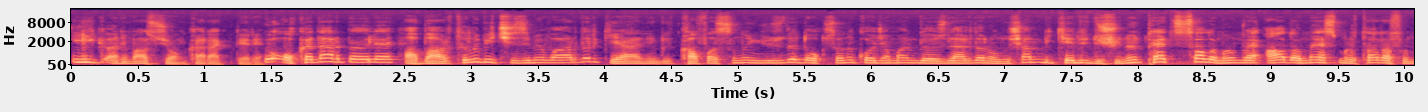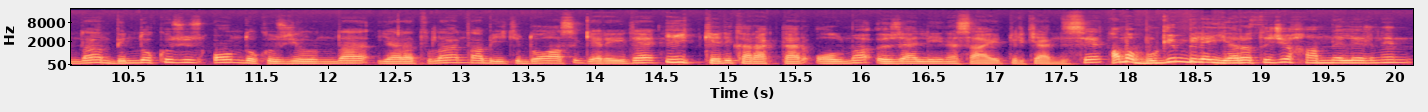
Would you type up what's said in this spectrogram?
ilk animasyon karakteri. Ve o kadar böyle abartılı bir çizimi vardır ki yani bir kafasının %90'ı kocaman gözlerden oluşan bir kedi düşünün. Pat Solomon ve Adam Esmer tarafından 1919 yılında yaratılan tabii ki doğası gereği de ilk kedi karakter olma özelliğine sahiptir kendisi. Ama bugün bile yaratıcı hamlelerinin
